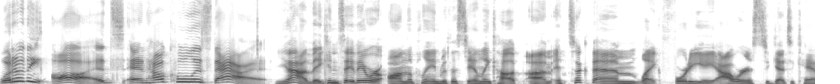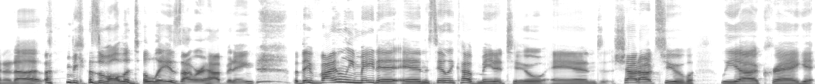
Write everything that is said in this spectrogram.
What are the odds, and how cool is that? Yeah, they can say they were on the plane with the Stanley Cup. Um, it took them like 48 hours to get to Canada because of all the delays that were happening. But they finally made it, and the Stanley Cup made it too. And shout out to Leah, Craig,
